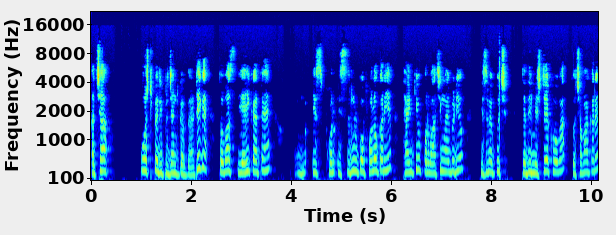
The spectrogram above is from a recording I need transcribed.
अच्छा पोस्ट पे रिप्रेजेंट करता है, ठीक है? तो बस यही कहते हैं। इस इस रूल को फॉलो करिए। Thank you for watching my video इसमें कुछ यदि मिस्टेक होगा तो क्षमा करें।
